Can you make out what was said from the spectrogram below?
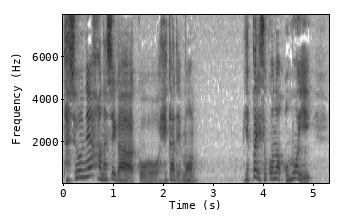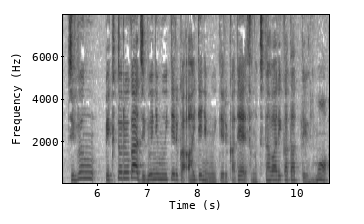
多少ね話がこう下手でもやっぱりそこの思い自分、ベクトルが自分に向いてるか相手に向いてるかで、その伝わり方っていうのも、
